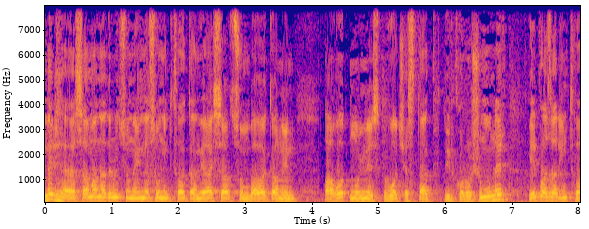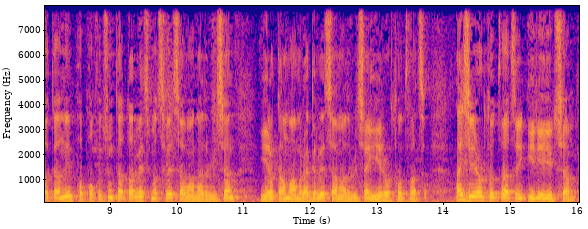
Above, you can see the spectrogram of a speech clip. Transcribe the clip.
Մեր սահմանադրությունը 95 թվականի այս հարցում բավականին աղոտ նույնիսկ ոչ հստակ դիրքորոշում ուներ 2005 թվականին փոփոխություն կատարվեց մցվեց համանadrության կամ ամրագրվեց համադրության երրորդ հոդվածը այս երրորդ հոդվածը իր էությամբ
